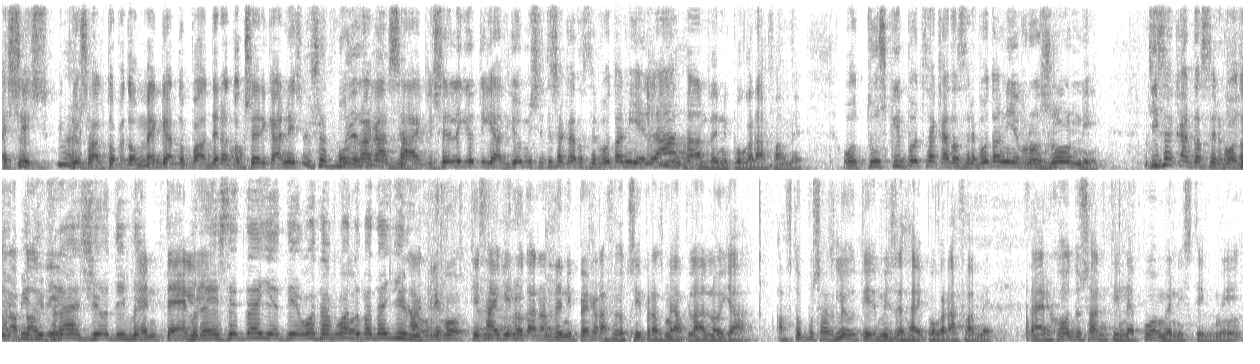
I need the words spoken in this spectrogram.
εσείς ποιος άλλο το είπε το Μέγκα, το Παντέρα, το ξέρει κανείς. Ο Δραγασάκη έλεγε ότι για 2,5 δις θα καταστρεφόταν η Ελλάδα αν δεν υπογράφαμε. Ο Τούσκ είπε ότι θα καταστρεφόταν η Ευρωζώνη ζώνη. Τι θα καταστρεφόταν από τα δύο; φράση ότι βρέστε τα γιατί εγώ θα βγω το λοιπόν, καταγγείλω. Ακριβώς. Τι θα γινόταν αν δεν υπέγραφε ο Τσίπρας με απλά λόγια; Αυτό που σας λέω ότι εμείς δεν θα υπογράφαμε. Θα ερχόντουσαν την επόμενη στιγμή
